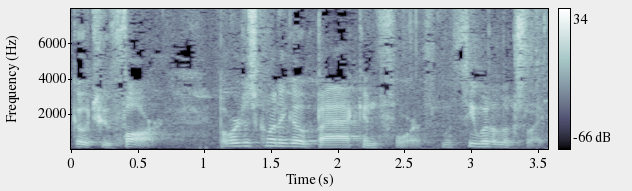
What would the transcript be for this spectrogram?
go too far. But we're just going to go back and forth. Let's see what it looks like.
